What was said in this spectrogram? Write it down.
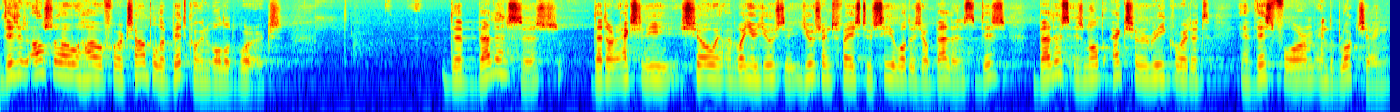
This is also how, for example, a Bitcoin wallet works. The balances that are actually showing, when you use the user interface to see what is your balance, this balance is not actually recorded in this form in the blockchain.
